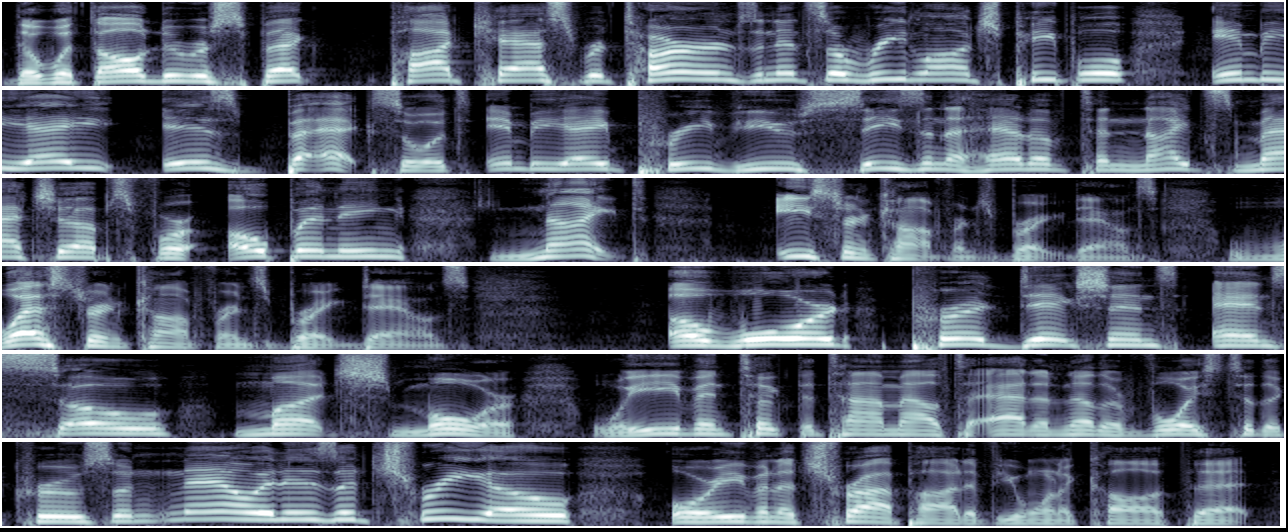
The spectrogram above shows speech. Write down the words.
The With All Due Respect podcast returns and it's a relaunch, people. NBA is back. So it's NBA preview season ahead of tonight's matchups for opening night. Eastern Conference breakdowns, Western Conference breakdowns, award predictions, and so much more. We even took the time out to add another voice to the crew, so now it is a trio or even a tripod if you want to call it that.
